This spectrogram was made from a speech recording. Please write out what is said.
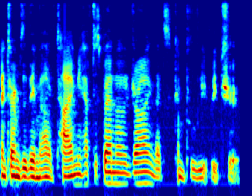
in terms of the amount of time you have to spend on a drawing, that's completely true.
